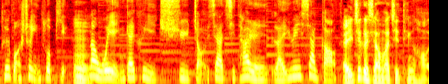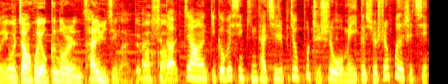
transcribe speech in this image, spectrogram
推广摄影作品，嗯，那我也应该可以去找一下其他人来约一下稿。哎，这个想法其实挺好的，因为这样会有更多人参与进来，对吧？嗯，是啊的，这样一个微信平台其实就不只是我们一个学生会的事情，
